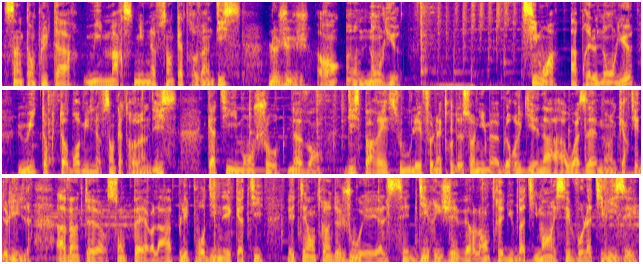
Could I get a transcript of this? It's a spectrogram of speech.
Cinq ans plus tard, 8 mars 1990, le juge rend un non-lieu. Six mois après le non-lieu, 8 octobre 1990, Cathy Monchot, 9 ans, disparaît sous les fenêtres de son immeuble rue d'Iéna à Oisem, quartier de Lille. À 20h, son père l'a appelée pour dîner. Cathy était en train de jouer. Elle s'est dirigée vers l'entrée du bâtiment et s'est volatilisée.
